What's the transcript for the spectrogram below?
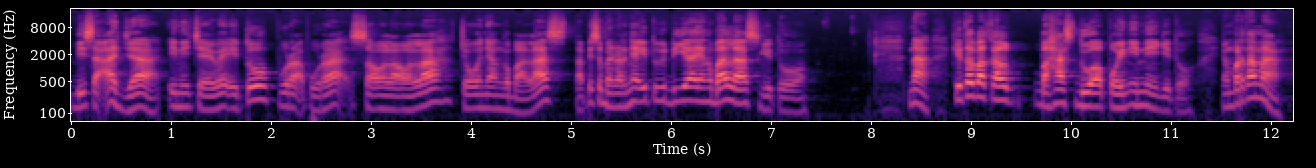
bisa aja ini cewek itu pura-pura seolah-olah cowoknya ngebalas, tapi sebenarnya itu dia yang ngebalas gitu. Nah, kita bakal bahas dua poin ini gitu. Yang pertama,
